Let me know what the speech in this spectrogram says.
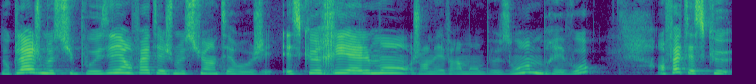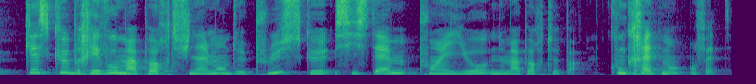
Donc là, je me suis posée en fait et je me suis interrogée. Est-ce que réellement j'en ai vraiment besoin de Brevo En fait, est-ce que qu'est-ce que Brevo m'apporte finalement de plus que System.io ne m'apporte pas? Concrètement, en fait.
